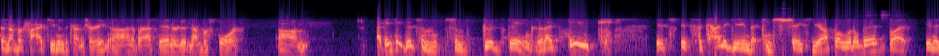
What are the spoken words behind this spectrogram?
the number five team in the country, uh, Nebraska entered at number four. Um, I think they did some some good things, and I think it's it's the kind of game that can shake you up a little bit, but in a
